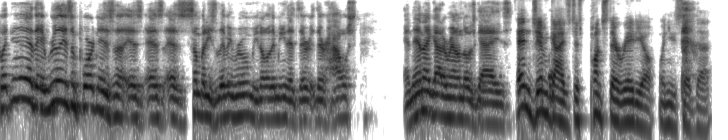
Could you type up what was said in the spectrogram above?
but yeah, they really as important as uh, as as as somebody's living room. You know what I mean? As their their house. And then I got around those guys. Ten gym guys just punched their radio when you said that.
